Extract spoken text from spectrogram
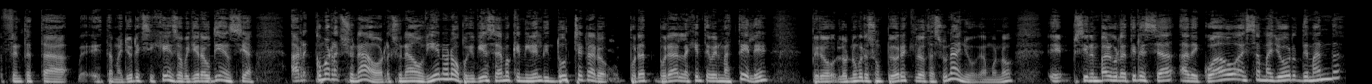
frente a esta, esta mayor exigencia o mayor audiencia, ha cómo ha reaccionado? ¿Ha reaccionado bien o no? Porque bien sabemos que a nivel de industria, claro, por, por ahora la gente ve más tele, pero los números son peores que los de hace un año, digamos, ¿no? Eh, sin embargo, ¿la tele se ha adecuado a esa mayor demanda?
